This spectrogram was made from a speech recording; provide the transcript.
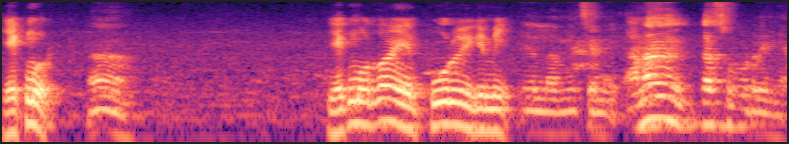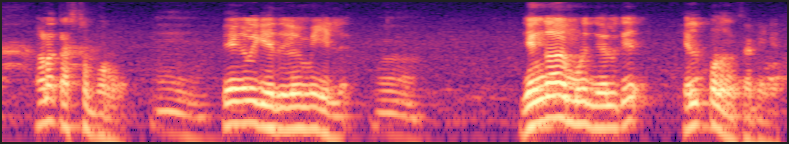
எக்மூர். எக்மூர் தான் என் பூர்வீகமே எல்லாமே சென்னை ஆனா கஷ்டப்படுறீங்க ஆனால் கஷ்டப்படுறோம். எங்களுக்கு எதுவுமே இல்லை ஆ. எங்காவது முடிஞ்சவங்களுக்கு ஹெல்ப் பண்ணுங்க சார் நீங்கள்.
